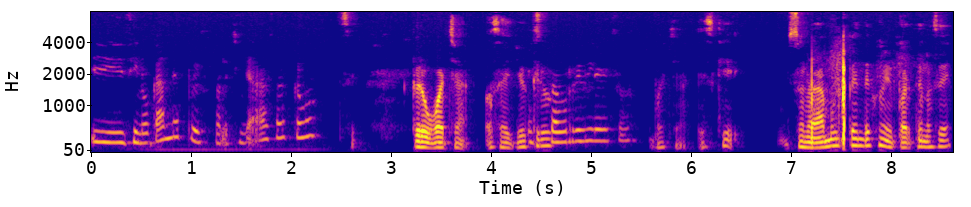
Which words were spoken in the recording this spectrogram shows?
Y si no cambia, pues a la chingada, ¿sabes cómo? sí. Pero guacha, o sea, yo creo... Está horrible eso. Vaya, es que sonará muy pendejo de mi parte, no sé,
